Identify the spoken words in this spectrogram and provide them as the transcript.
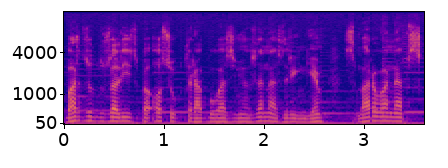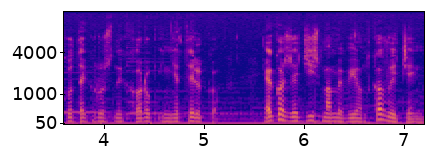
bardzo duża liczba osób, która była związana z ringiem, zmarła na wskutek różnych chorób i nie tylko. Jako, że dziś mamy wyjątkowy dzień,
